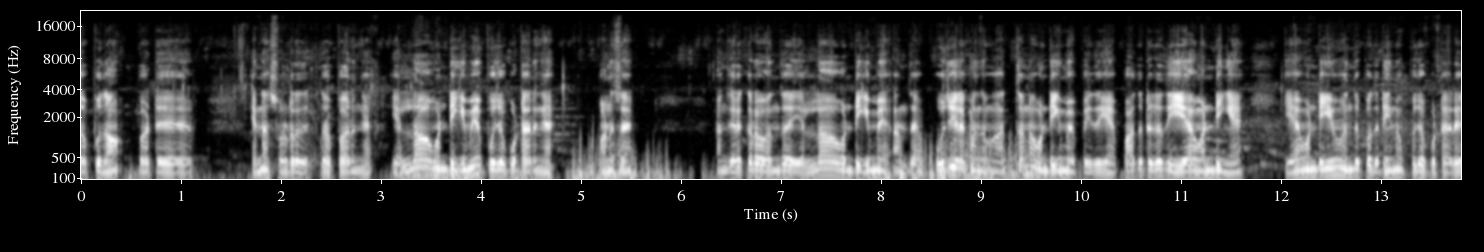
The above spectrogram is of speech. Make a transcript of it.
தப்பு தான் பட்டு என்ன சொல்கிறது இதை பாருங்கள் எல்லா வண்டிக்குமே பூஜை போட்டாருங்க மனுஷன். அங்கே இருக்கிற வந்து எல்லா வண்டிக்குமே அந்த பூஜையில் கலந்தவங்க அத்தனை வண்டிக்குமே இப்போ இது என் பார்த்துட்டு இருக்கிறது என் வண்டிங்க. என் வண்டியும் வந்து பார்த்துட்டிங்கன்னா பூஜை போட்டார்.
